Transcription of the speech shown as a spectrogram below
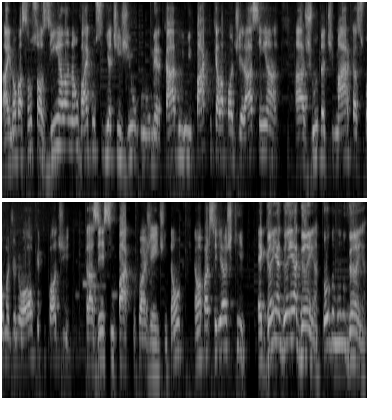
a inovação sozinha ela não vai conseguir atingir o, o mercado e o impacto que ela pode gerar sem a, a, ajuda de marcas como a Johnny Walker, que pode trazer esse impacto com a gente. Então, é uma parceria, acho que é ganha, ganha, ganha. Todo mundo ganha.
